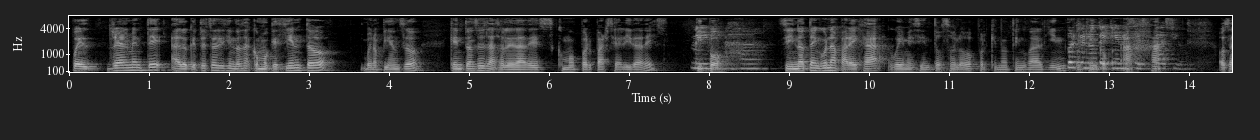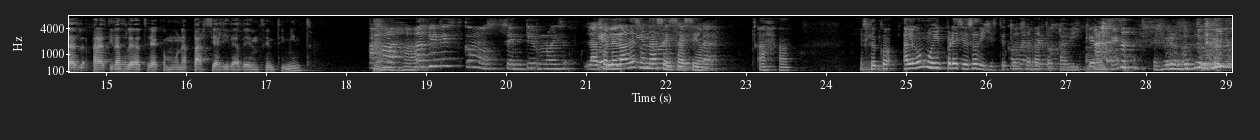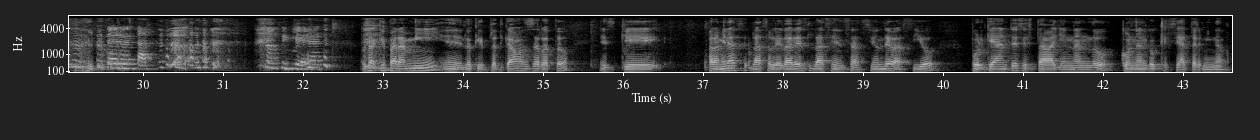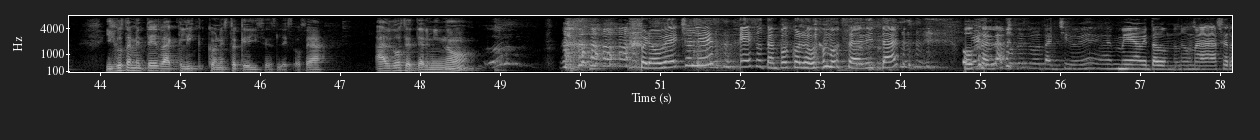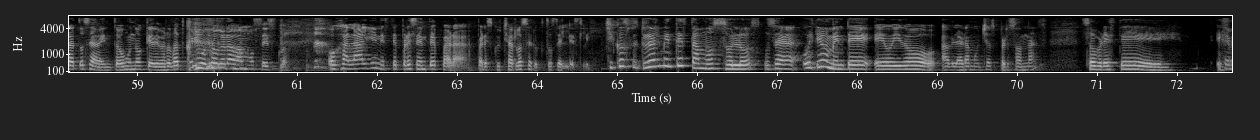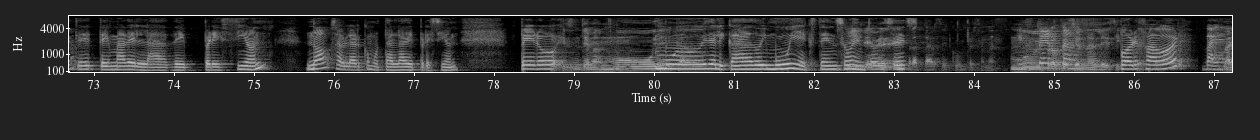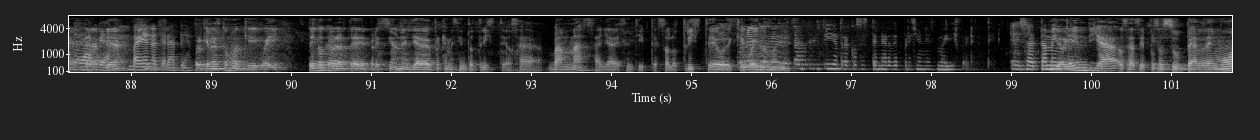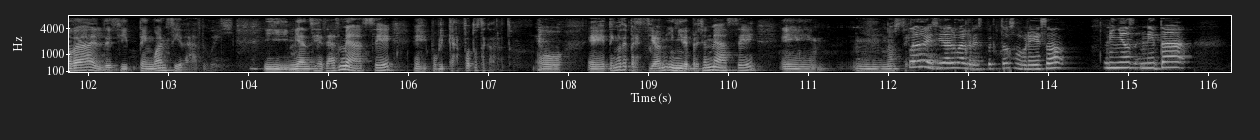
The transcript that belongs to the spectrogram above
Pues realmente a lo que tú estás diciendo, o sea, como que siento, bueno, pienso que entonces la soledad es como por parcialidades. Maybe, Tipo, ajá. si no tengo una pareja, güey, me siento solo porque no tengo a alguien. Porque no te comp- llena ese Ajá. espacio. O sea, para ti la soledad sería como una parcialidad de un sentimiento. Ajá. Ajá. Más bien es como sentir, no es. La soledad es sentir, una no sensación. estar. Ajá. Es que algo muy precioso dijiste tú Como hace rato, Javi, que era qué? El verbo be. Cero estar. Something like that. O sea, que para mí, eh, lo que platicábamos hace rato, es que para mí la, la soledad es la sensación de vacío porque antes estaba llenando con algo que se ha terminado. Y justamente da clic con esto que dices, Les. O sea, algo se terminó. Provecholes, eso tampoco lo vamos a editar. Ojalá. Ojalá. tampoco estuvo tan chido, ¿eh? Me he aventado uno. No más, hace rato se aventó uno que de verdad, como no grabamos esto. Ojalá alguien esté presente para, para escuchar los eructos de Leslie. Chicos, pues, realmente estamos solos. O sea, últimamente he oído hablar a muchas personas sobre este, este tema de la depresión. No vamos a hablar como tal la depresión, pero Porque es un tema muy delicado. muy delicado y muy extenso. y debe de entonces, tratarse con personas muy Expertas. profesionales. y por expertas. favor, vayan, Vayan a terapia. Vayan a terapia. Porque no es como que, güey, tengo que hablarte de depresión el día de hoy porque me siento triste. O sea, va más allá de sentirte solo triste o de que, güey, no cosa es mames. estar triste y otra cosa es tener depresión, es muy diferente. Y Exactamente. hoy en día, o sea, se puso súper de moda el decir, tengo ansiedad, güey. Y mi ansiedad me hace eh, publicar fotos a cada rato. O eh, tengo depresión y mi depresión me hace, eh, mm, no sé. ¿Puedo decir algo al respecto sobre eso? Niños, neta,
